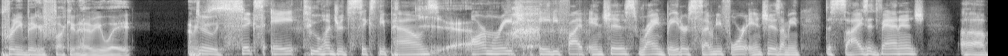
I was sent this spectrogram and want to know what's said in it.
pretty big fucking heavyweight. I mean, Dude, 6'8, 260 pounds. Yeah. Arm reach, 85 inches. Ryan Bader, 74 inches. I mean, the size advantage. Uh,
